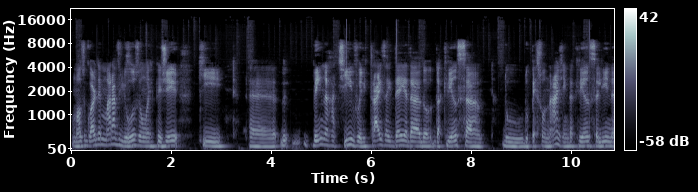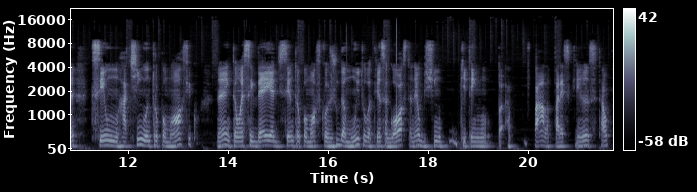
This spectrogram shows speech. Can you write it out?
O Mouse Guard é maravilhoso, é um RPG que é bem narrativo, ele traz a ideia da, do, da criança, do, do, personagem, da criança ali, né, ser um ratinho antropomórfico, né? Então essa ideia de ser antropomórfico ajuda muito, a criança gosta, né? O bichinho que tem um, fala, parece criança e tal,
